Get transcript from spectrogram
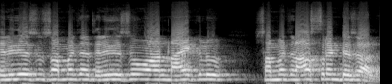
తెలుగుదేశం సంబంధించిన తెలుగుదేశం వాళ్ళ నాయకులు సంబంధించిన ఆస్తులు అంటే చాలు.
